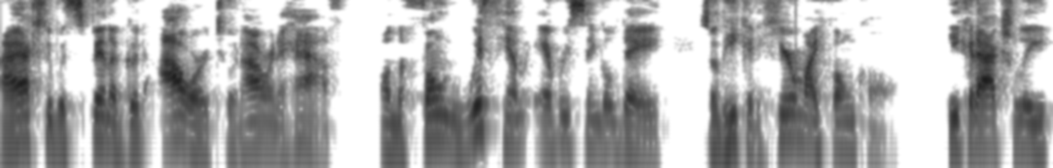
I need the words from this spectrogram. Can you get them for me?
I actually would spend a good hour to an hour and a half on the phone with him every single day so that he could hear my phone call. He could actually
